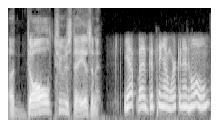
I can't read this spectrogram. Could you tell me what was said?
a dull Tuesday, isn't it? Yep, but good thing I'm working at home.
